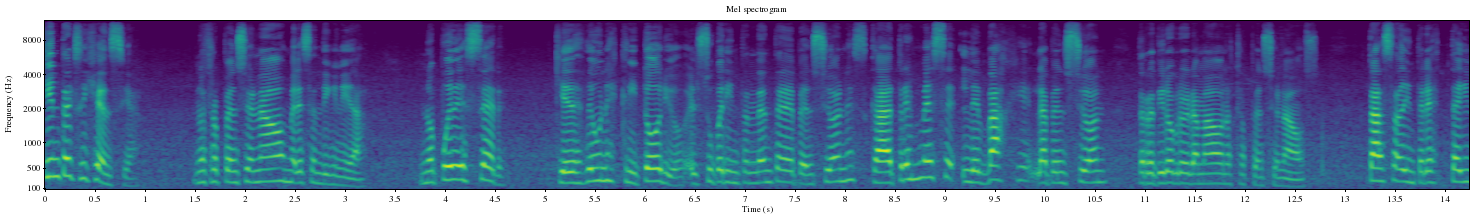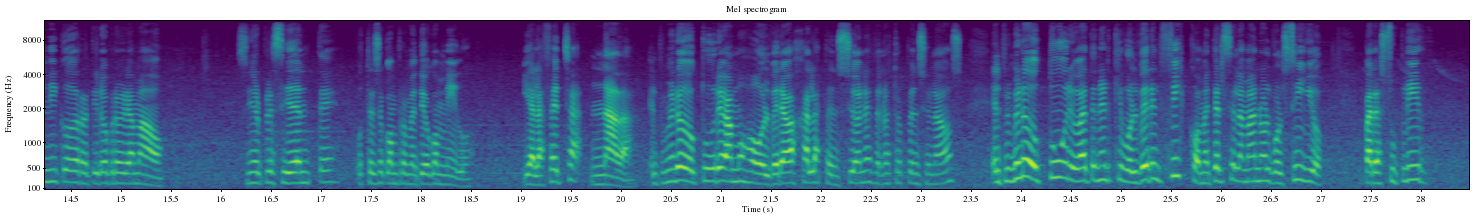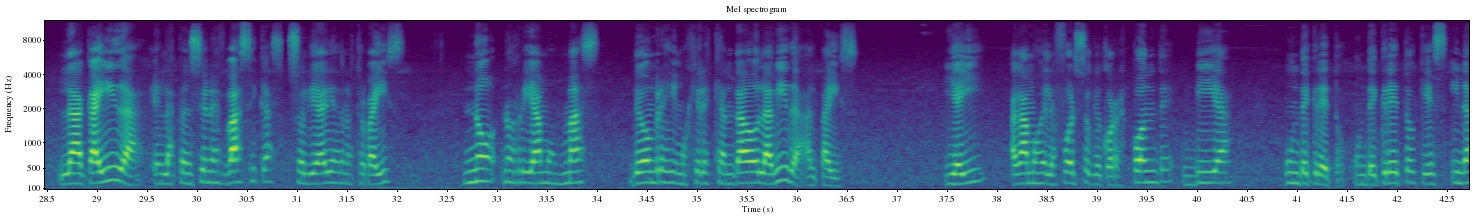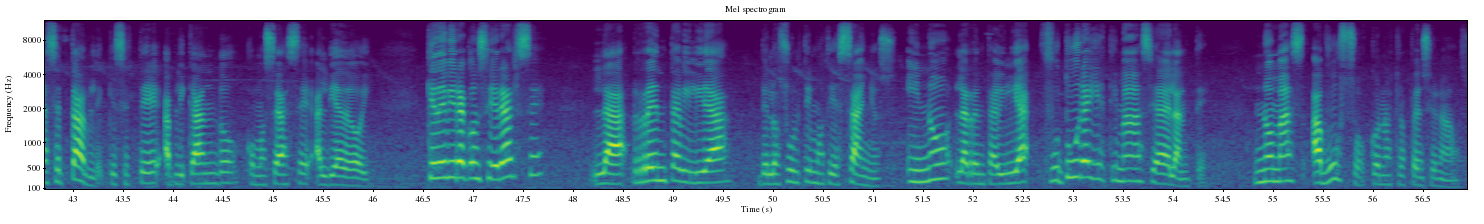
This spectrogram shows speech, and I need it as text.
Quinta exigencia. Nuestros pensionados merecen dignidad. No puede ser que desde un escritorio el superintendente de pensiones cada tres meses le baje la pensión de retiro programado a nuestros pensionados. Tasa de interés técnico de retiro programado. Señor presidente, usted se comprometió conmigo y a la fecha nada. El primero de octubre vamos a volver a bajar las pensiones de nuestros pensionados. El primero de octubre va a tener que volver el fisco a meterse la mano al bolsillo para suplir la caída en las pensiones básicas solidarias de nuestro país, no nos riamos más de hombres y mujeres que han dado la vida al país. Y ahí hagamos el esfuerzo que corresponde vía un decreto, un decreto que es inaceptable que se esté aplicando como se hace al día de hoy. ¿Qué debiera considerarse? La rentabilidad de los últimos 10 años y no la rentabilidad futura y estimada hacia adelante. No más abuso con nuestros pensionados.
